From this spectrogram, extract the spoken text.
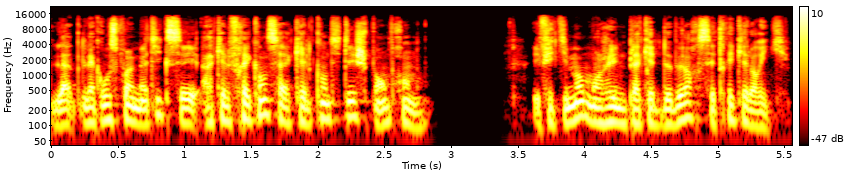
la, grosse problématique, c'est à quelle fréquence et à quelle quantité je peux en prendre. Effectivement, manger une plaquette de beurre, c'est très calorique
